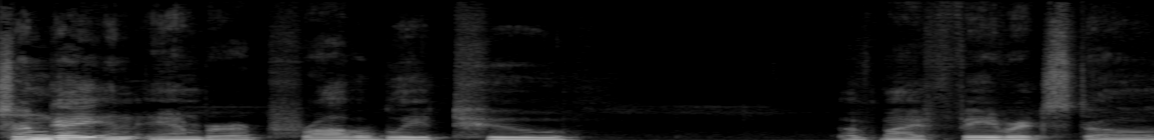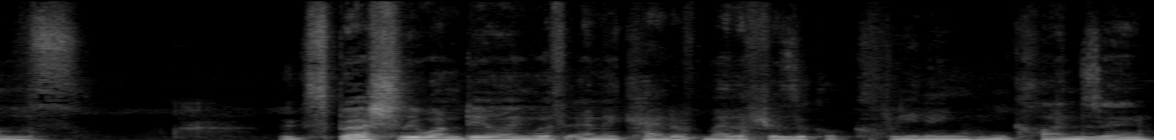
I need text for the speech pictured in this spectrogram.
Shungite and amber are probably two of my favorite stones, especially when dealing with any kind of metaphysical cleaning and cleansing.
